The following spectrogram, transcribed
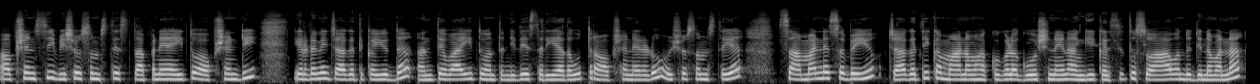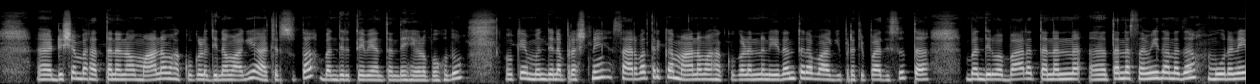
ಆಪ್ಷನ್ ಸಿ, ವಿಶ್ವಸಂಸ್ಥೆ ಸ್ಥಾಪನೆಯಾಯಿತು. ಆಪ್ಷನ್ ಡಿ, ಎರಡನೇ ಜಾಗತಿಕ ಯುದ್ಧ ಅಂತ್ಯವಾಯಿತು ಅಂತಂದಿದೆ ಸರಿಯಾದ ಉತ್ತರ. ಆಪ್ಷನ್ ಎರಡು, ವಿಶ್ವಸಂಸ್ಥೆಯ ಸಾಮಾನ್ಯ ಸಭೆಯು ಜಾಗತಿಕ ಮಾನವ ಹಕ್ಕುಗಳ ಘೋಷಣೆಯನ್ನು ಅಂಗೀಕರಿಸಿತು. ಸೊ, ಆ ಒಂದು ದಿನವನ್ನು ಡಿಸೆಂಬರ್ ಹತ್ತನ್ನು ನಾವು ಮಾನವ ಹಕ್ಕುಗಳ ದಿನವಾಗಿ ಆಚರಿಸುತ್ತಾ ಬಂದಿರ್ತೇವೆ ಅಂತಂದೇ ಹೇಳಬಹುದು. ಓಕೆ, ಮುಂದಿನ ಪ್ರಶ್ನೆ. ಸಾರ್ವತ್ರಿಕ ಮಾನವ ಹಕ್ಕುಗಳನ್ನು ನಿರಂತರವಾಗಿ ಪ್ರತಿಪಾದಿಸುತ್ತಾ ಬಂದಿರುವ ಭಾರತ ನನ್ನ ತನ್ನ ಸಂವಿಧಾನದ ಮೂರನೇ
